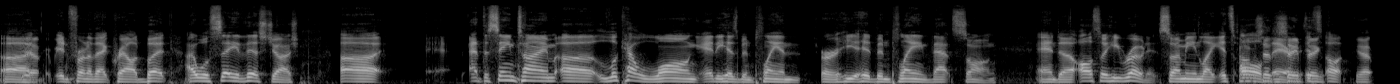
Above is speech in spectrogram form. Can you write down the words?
uh, Yep. in front of that crowd. But I will say this, Josh. Uh, at the same time, uh, look how long Eddie has been playing, or he had been playing that song, and uh, also he wrote it. So I mean, like it's Tom all said there. the same It's thing. all- Yep.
